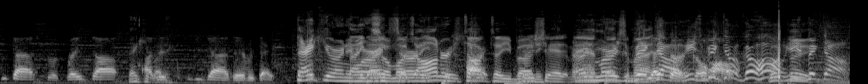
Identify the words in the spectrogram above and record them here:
you guys do a great job. Thank you, I buddy. listen to you guys every day. Thank you, Ernie Thanks Murray. so much. Ernie. Honored to talk to you, buddy. Appreciate it, man. Ernie Murray's Thanks a so big much. Dog. He's a big dog. Go hog. Go He's a Big. big dog.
